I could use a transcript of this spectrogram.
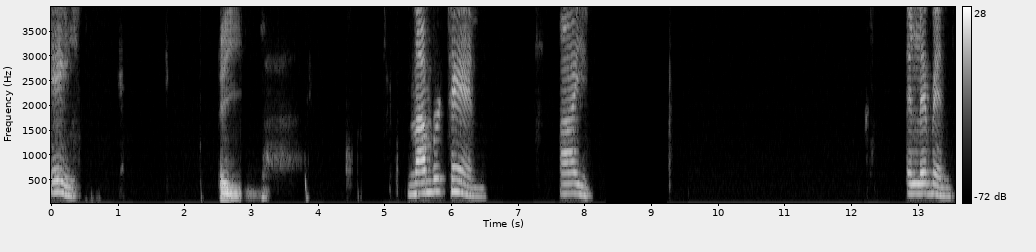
A. A. Number 10. I. 11.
